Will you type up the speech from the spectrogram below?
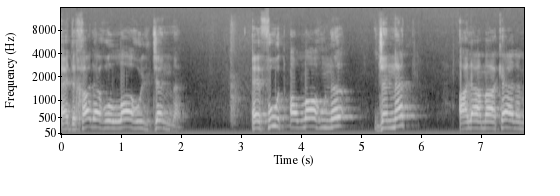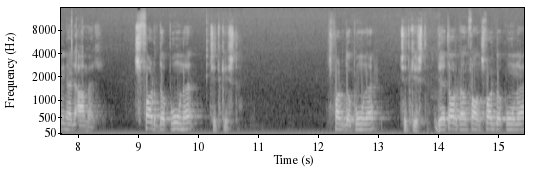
edkhalahu Allahu al-janna e fut Allahu në xhennet ala ma kana min al-amal çfarëdo pune që të kishte çfarëdo pune që të kishte dijetarët kanë thënë çfarëdo pune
